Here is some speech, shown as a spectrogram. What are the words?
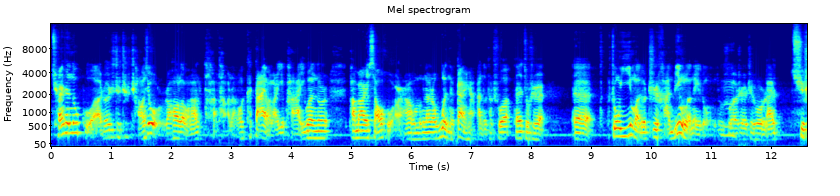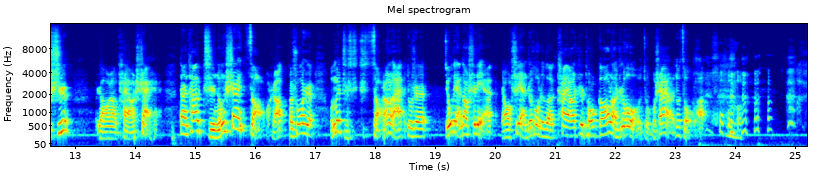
全身都裹着这这长袖，然后呢往那躺躺着，我看大爷往那一趴，一问都是旁边一小伙儿，然后我们在那问他干啥的，他说他就是呃中医嘛，就治寒病的那种，就说是这时候来祛湿，然后让太阳晒晒，但是他只能晒早上，他说是我们只早上来就是九点到十点，然后十点之后这个太阳日头高了之后就不晒了，就走了。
